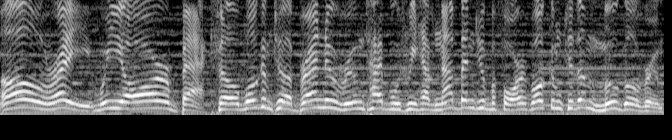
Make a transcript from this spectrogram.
Alrighty, we are back. So welcome to a brand new room type which we have not been to before. Welcome to the Moogle room.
